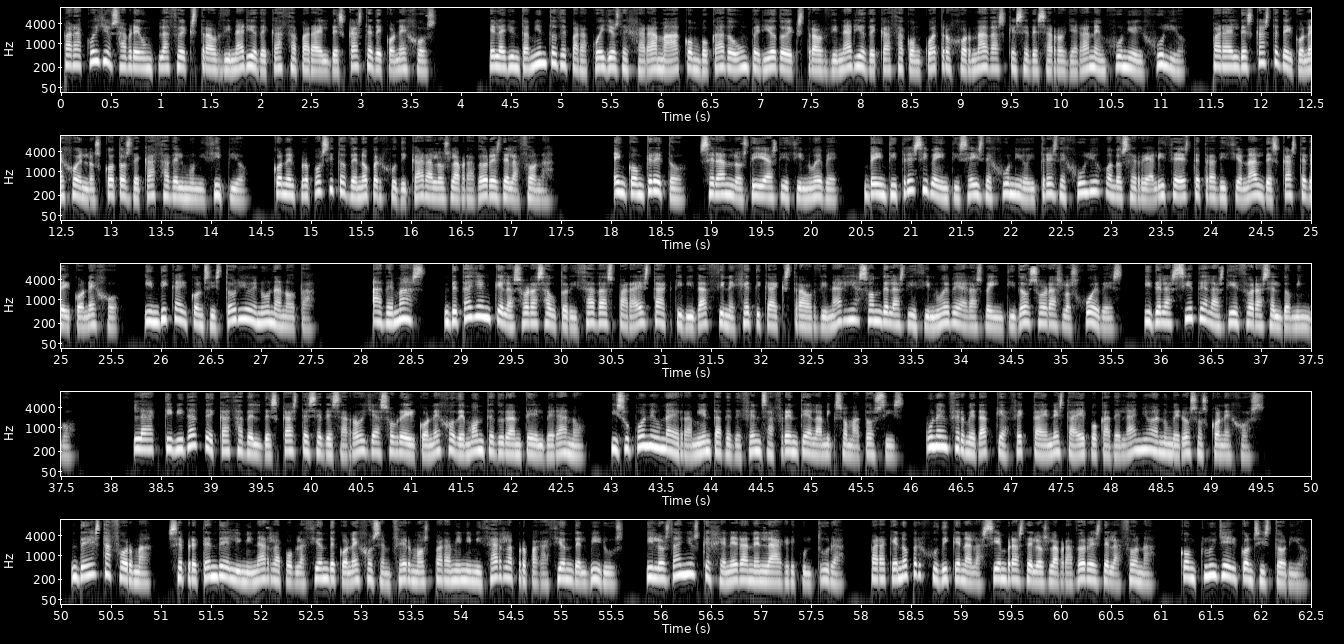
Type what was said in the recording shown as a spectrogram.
Paracuellos abre un plazo extraordinario de caza para el descaste de conejos. El Ayuntamiento de Paracuellos de Jarama ha convocado un periodo extraordinario de caza con cuatro jornadas que se desarrollarán en junio y julio, para el descaste del conejo en los cotos de caza del municipio, con el propósito de no perjudicar a los labradores de la zona. En concreto, serán los días 19, 23 y 26 de junio y 3 de julio cuando se realice este tradicional descaste del conejo, indica el consistorio en una nota. Además, detallan que las horas autorizadas para esta actividad cinegética extraordinaria son de las 19 a las 22 horas los jueves, y de las 7 a las 10 horas el domingo. La actividad de caza del descaste se desarrolla sobre el conejo de monte durante el verano, y supone una herramienta de defensa frente a la mixomatosis, una enfermedad que afecta en esta época del año a numerosos conejos. De esta forma, se pretende eliminar la población de conejos enfermos para minimizar la propagación del virus y los daños que generan en la agricultura, para que no perjudiquen a las siembras de los labradores de la zona, concluye el consistorio.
